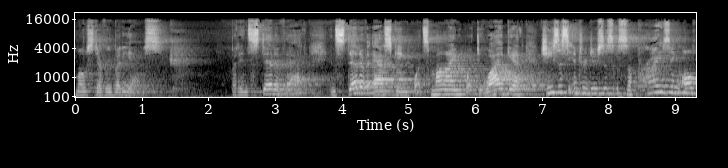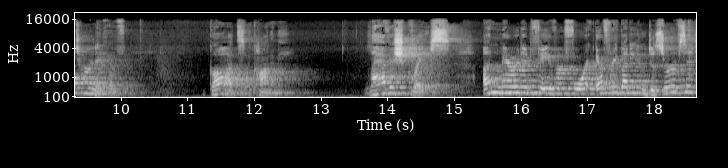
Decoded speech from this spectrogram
most everybody else. But instead of that, instead of asking, What's mine? What do I get? Jesus introduces a surprising alternative God's economy. Lavish grace, unmerited favor for everybody who deserves it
